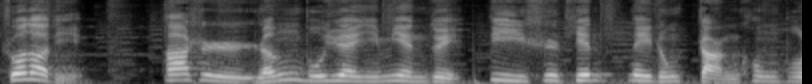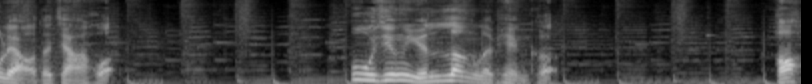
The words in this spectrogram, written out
说到底。他是仍不愿意面对帝释天那种掌控不了的家伙。步惊云愣了片刻，好，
